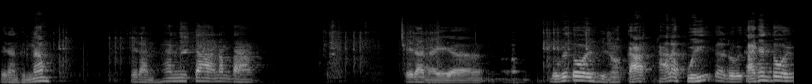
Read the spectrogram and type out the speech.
cây đàn thứ năm cây đàn Hanika 58 cây đàn này uh, đối với tôi thì nó khá, khá là quý ờ, đối với cá nhân tôi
